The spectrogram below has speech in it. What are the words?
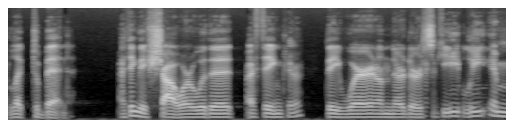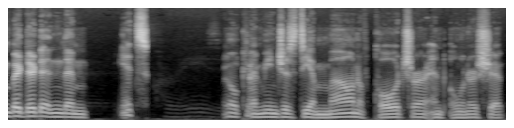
like to bed. I think they shower with it. I think Okay. they wear it under their ski. Deeply embedded in them. It's crazy. Okay. I mean, just the amount of culture and ownership.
